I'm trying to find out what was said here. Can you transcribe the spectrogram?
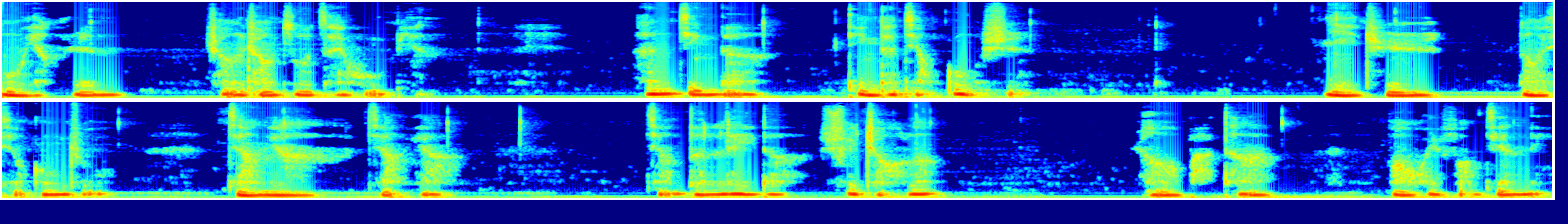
牧羊人常常坐在湖边，安静的听他讲故事，一直到小公主讲呀讲呀，讲得累的睡着了，然后把她抱回房间里。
